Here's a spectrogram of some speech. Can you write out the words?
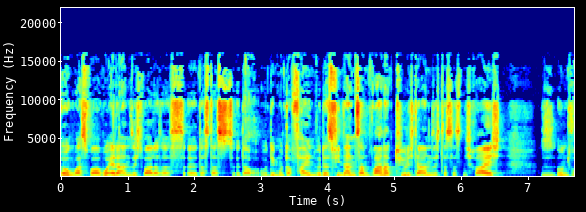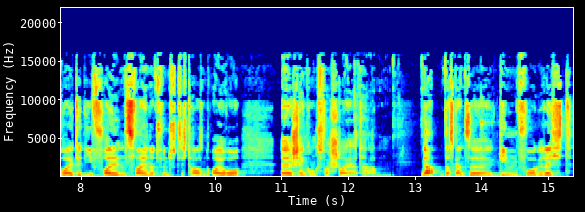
irgendwas war, wo er der Ansicht war, dass, das, äh, dass das äh, da dem unterfallen würde. Das Finanzamt war natürlich der Ansicht, dass das nicht reicht und wollte die vollen 250.000 Euro äh, schenkungsversteuert haben. Ja, das Ganze ging vor Gericht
